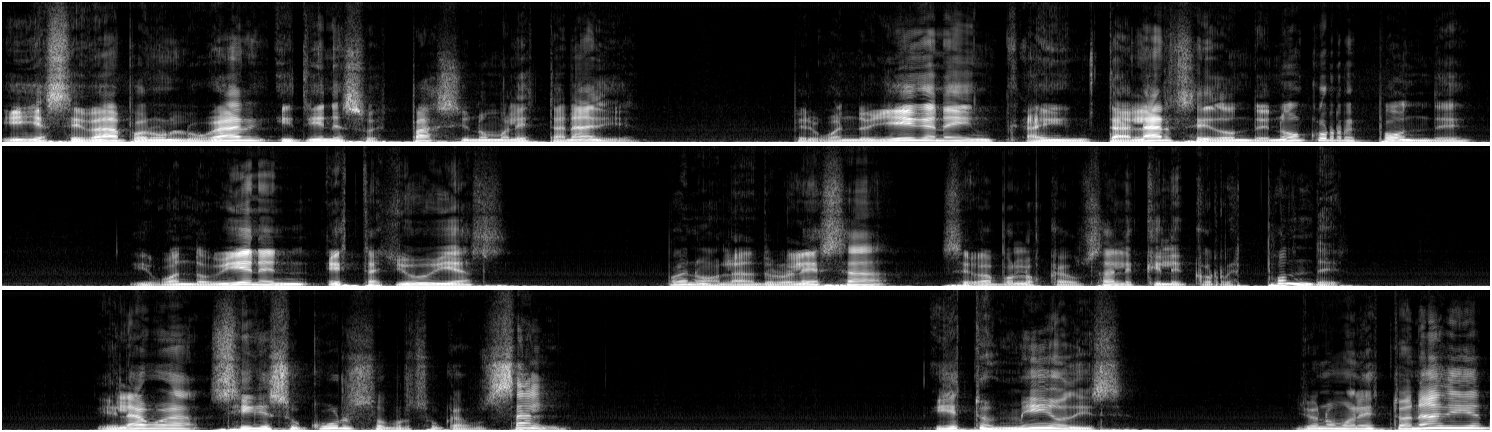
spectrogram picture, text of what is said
Ella se va por un lugar y tiene su espacio, no molesta a nadie. Pero cuando llegan a, a instalarse donde no corresponde, y cuando vienen estas lluvias, bueno, la naturaleza se va por los causales que le corresponde. El agua sigue su curso por su causal. Y esto es mío, dice. Yo no molesto a nadie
